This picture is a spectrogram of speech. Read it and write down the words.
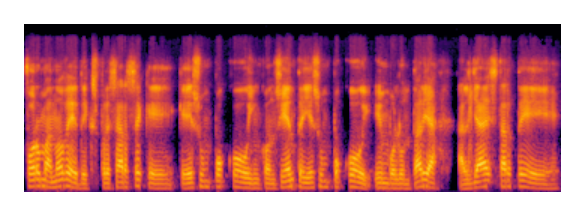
forma ¿no? de, de expresarse que, que, es un poco inconsciente y es un poco involuntaria al ya estarte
